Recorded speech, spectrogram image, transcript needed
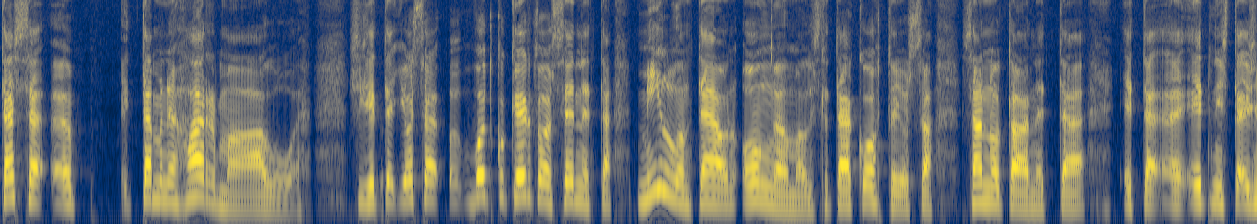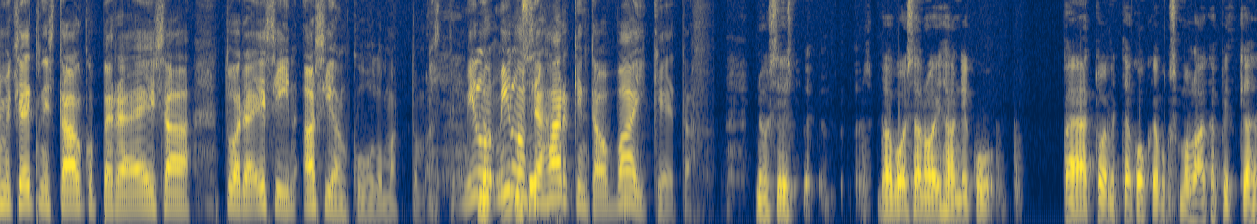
tässä tämmöinen harmaa alue. Siis että jos sä, voitko kertoa sen, että milloin tämä on ongelmallista, tämä kohta, jossa sanotaan, että, että etnistä, esimerkiksi etnistä alkuperää ei saa tuoda esiin asian kuulumattomasti. Milloin, no, no milloin no, se sit... harkinta on vaikeaa? No siis, mä voin sanoa ihan niin kuin päätoimittajakokemuksessa, mulla aika pitkään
